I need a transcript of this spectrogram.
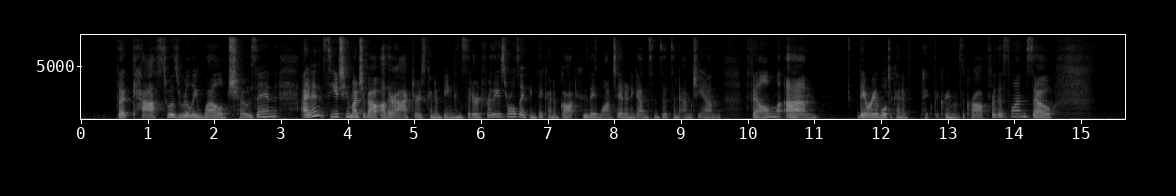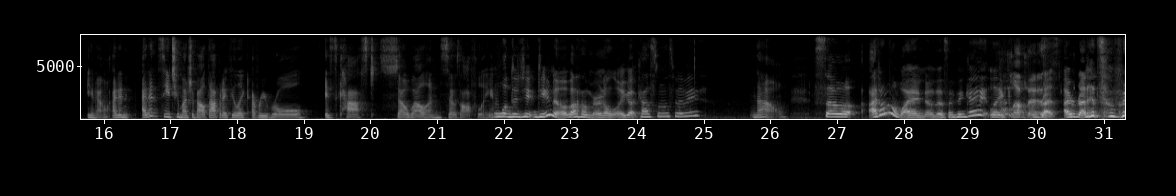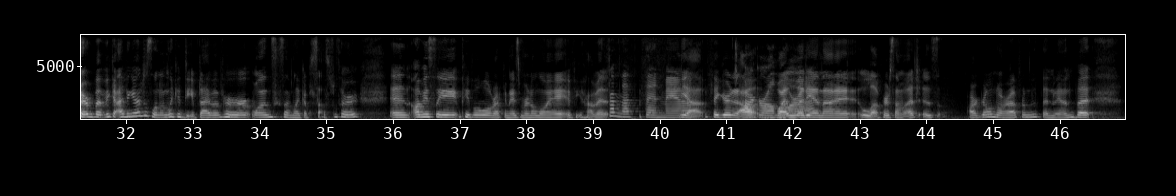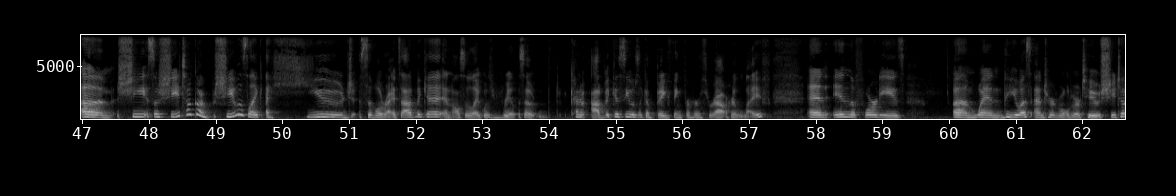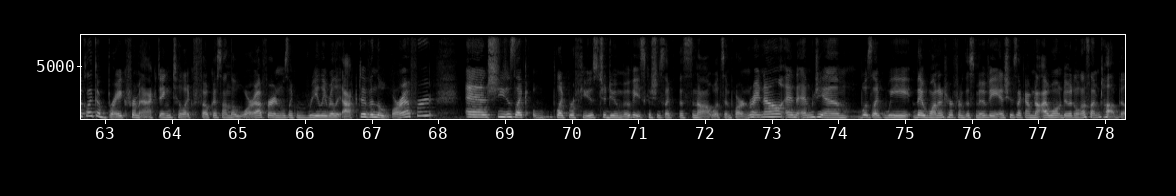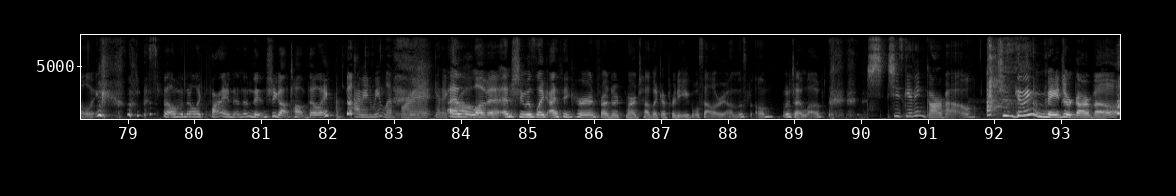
the cast was really well chosen. I didn't see too much about other actors kind of being considered for these roles. I think they kind of got who they wanted. And again, since it's an MGM film, um, they were able to kind of pick the cream of the crop for this one. So, you know, I didn't I didn't see too much about that, but I feel like every role is cast so well and so thoughtfully. Well, did you do you know about how Myrna Loy got cast in this movie? No. So I don't know why I know this. I think I like I love this. Read, I read it somewhere, but because I think I just went on like a deep dive of her once because I'm like obsessed with her, and obviously people will recognize Myrna Loy if you haven't from the Thin Man. Yeah, figured it out. Our girl why Nora. Lydia and I love her so much is our girl Nora from the Thin Man, but um she so she took a she was like a huge civil rights advocate and also like was real so kind of advocacy was like a big thing for her throughout her life. And in the 40s, um, when the US entered World War II, she took like a break from acting to like focus on the war effort and was like really, really active in the war effort and she just like like refused to do movies because she's like this is not what's important right now. And mgm was like we they wanted her for this movie. And she was like i'm not i won't do it unless i'm top billing this film. And they're like fine. And then they, she got top billing. I mean we live for it. Get it girl. i love it. And she was like i think her and fredric march had like a pretty equal salary on this film which i love. She's giving garbo. She's giving major garbo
